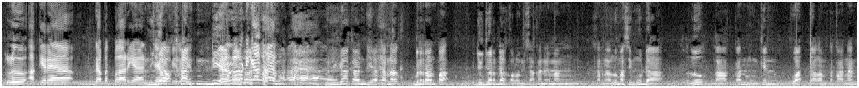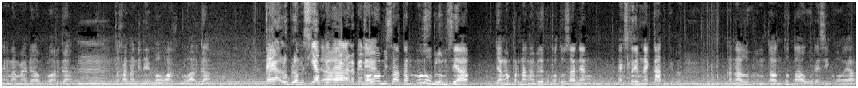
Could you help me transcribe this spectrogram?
Lu akhirnya dapat pelarian meninggalkan dia Dan lu meninggalkan. meninggalkan dia karena beneran pak jujur dah kalau misalkan emang karena lu masih muda lu nggak akan mungkin kuat dalam tekanan yang namanya dalam keluarga Hmm, tekanan di bawah keluarga kayak lu belum siap gitu ya ngadepin ya. kalau misalkan lu belum siap jangan pernah ngambil keputusan yang ekstrim nekat gitu Hmm. karena lu belum tentu tahu resiko yang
